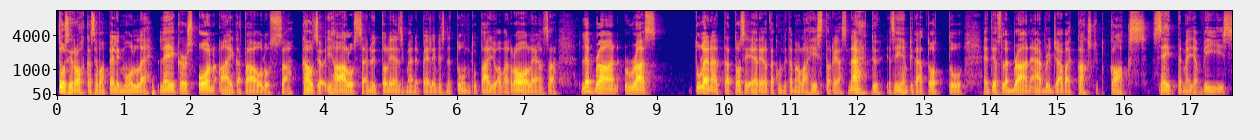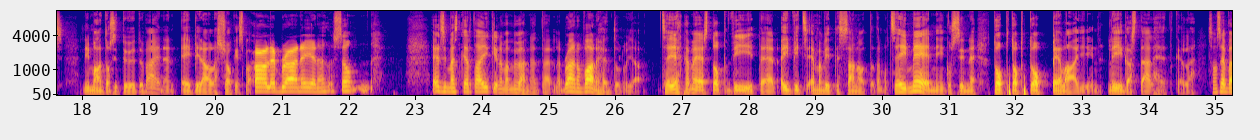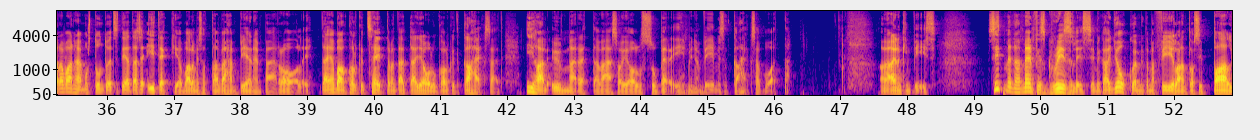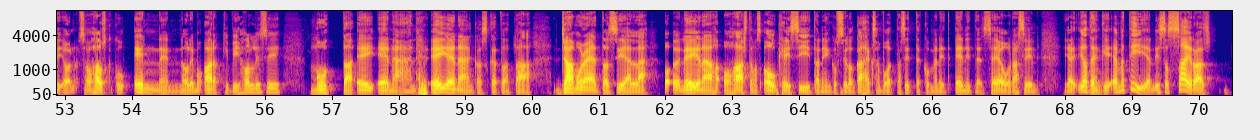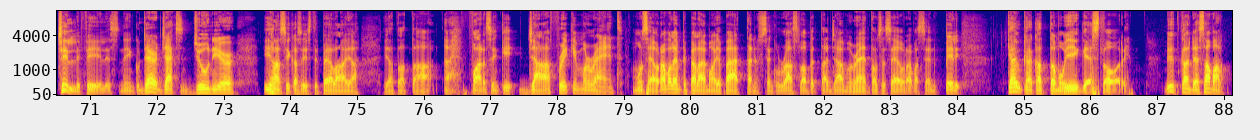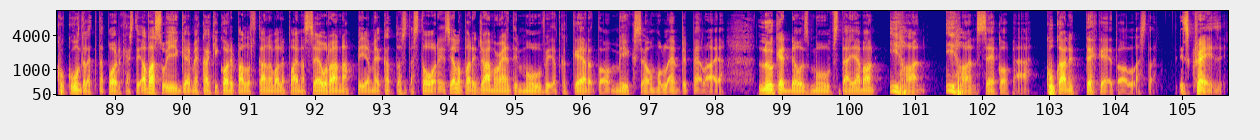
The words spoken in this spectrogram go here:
Tosi rohkaiseva peli mulle. Lakers on aikataulussa. Kausi on ihan alussa ja nyt oli ensimmäinen peli, missä ne tuntui tajuavan rooleansa. LeBron, Russ, tulee näyttää tosi eriltä kuin mitä me ollaan historiassa nähty, ja siihen pitää tottua, että jos LeBron averagea vaikka 22, 7 ja 5, niin mä oon tosi tyytyväinen. Ei pidä olla shokissa. Oh, LeBron ei enää. Se on ensimmäistä kertaa ikinä mä myönnän tämän. LeBron on vanhentunut ja se ei ehkä mene top viiteen, ei vitsi, en mä vitti sanoa tätä, mutta se ei mene niin kuin sinne top, top, top pelaajiin liigas tällä hetkellä. Se on sen verran vanha ja musta tuntuu, että se tietää se itekin on valmis ottaa vähän pienempää roolia. Tämä jäbä on 37, täyttää joulun 38, että ihan ymmärrettävää, se on jo ollut superihminen viimeiset kahdeksan vuotta ainakin viisi. Sitten mennään Memphis Grizzliesiin, mikä on joukkue, mitä mä fiilaan tosi paljon. Se on hauska, kun ennen ne oli mun arkkivihollisia, mutta ei enää. Ei enää, koska tota, Jamorant on siellä, ne ei enää ole haastamassa OKCta niin kuin silloin kahdeksan vuotta sitten, kun mä niitä eniten seurasin. Ja jotenkin, en mä tiedä, niissä on sairaan chilli fiilis, niin kuin Jared Jackson Jr., ihan sikasiisti pelaaja, ja tota, äh, varsinkin Ja freaking Morant. Mun seuraava lempipelaaja mä oon jo päättänyt sen, kun Russ lopettaa Ja Morant on se seuraava sen peli. Käykää katsoa mun IG-story. Nyt kandee samalla, kun kuuntelet tätä podcastia, avaa sun IG, me kaikki koripallot kanavalle, paina seuraa nappia ja me katsoa sitä storya. Siellä on pari Ja Morantin movie, jotka kertoo, miksi se on mun lempipelaaja. Look at those moves, tää jäbä on ihan, ihan sekopää. Kuka nyt tekee tollasta? It's crazy.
